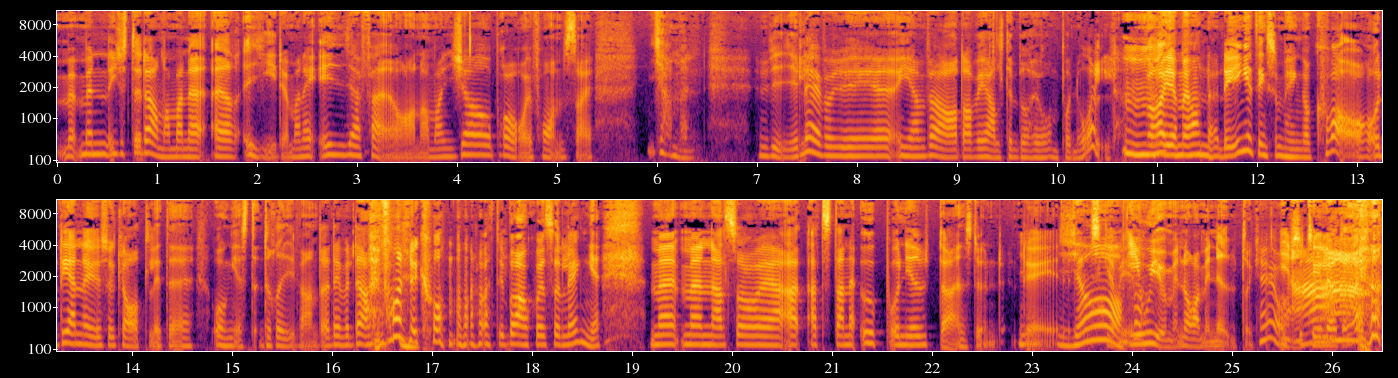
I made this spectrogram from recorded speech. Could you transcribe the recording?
men, men, just det där när man är, är i det, man är i affärerna, man gör bra ifrån sig. Ja men vi lever ju i en värld där vi alltid börjar om på noll mm. varje månad. Det är ingenting som hänger kvar och den är ju såklart lite ångestdrivande. Det är väl därifrån det kommer, man har varit i branschen så länge. Men, men alltså att, att stanna upp och njuta en stund, det ja. ska vi... Jo, jo, med några minuter kan jag också ja. tillåta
